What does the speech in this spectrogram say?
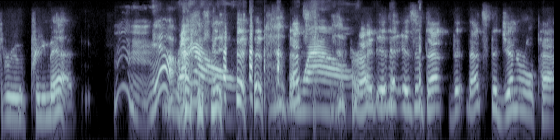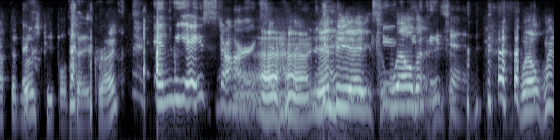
through pre med. Hmm, yeah Wow. that's, Wow. Right? It, isn't that that's the general path that most people take, right? NBA stars. Uh-huh. NBA. Well, that- well, when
